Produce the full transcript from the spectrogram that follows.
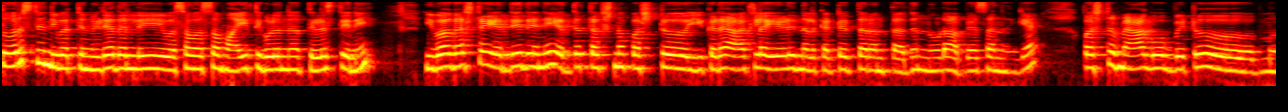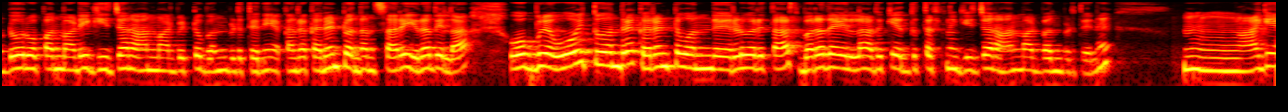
ತೋರಿಸ್ತೀನಿ ಇವತ್ತಿನ ವಿಡಿಯೋದಲ್ಲಿ ಹೊಸ ಹೊಸ ಮಾಹಿತಿಗಳನ್ನು ತಿಳಿಸ್ತೀನಿ. ಇವಾಗಷ್ಟೇ ಎದ್ದಿದ್ದೀನಿ. ಎದ್ದ ತಕ್ಷಣ ಫಸ್ಟು ಈ ಕಡೆ ಆಕ್ಲೆ ಹೇಳಿದ್ನಲ್ಲ ಕಟ್ಟಿರ್ತಾರಂತ ಅದನ್ನು ನೋಡೋ ಅಭ್ಯಾಸ ನನಗೆ ಫಸ್ಟ್ ಮ್ಯಾಗ ಹೋಗ್ಬಿಟ್ಟು ಡೋರ್ ಓಪನ್ ಮಾಡಿ ಗೀಜರ್ ಆನ್ ಮಾಡಿಬಿಟ್ಟು ಬಂದುಬಿಡ್ತೀನಿ. ಯಾಕಂದರೆ ಕರೆಂಟ್ ಒಂದೊಂದು ಸಾರಿ ಇರೋದಿಲ್ಲ. ಹೋಗ್ಬಿ, ಹೋಯ್ತು ಅಂದರೆ ಕರೆಂಟು ಒಂದು ಎರಡೂವರೆ ತಾಸು ಬರೋದೇ ಇಲ್ಲ. ಅದಕ್ಕೆ ಎದ್ದ ತಕ್ಷಣ ಗೀಜರ್ ಆನ್ ಮಾಡಿ ಬಂದುಬಿಡ್ತೇನೆ. ಹಾಗೆ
